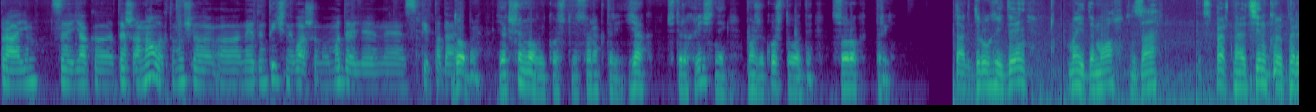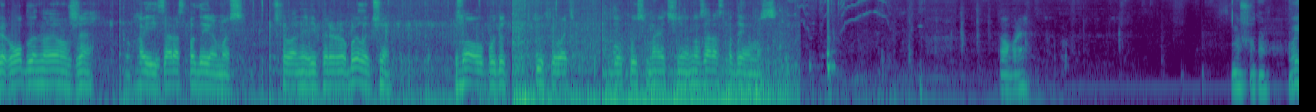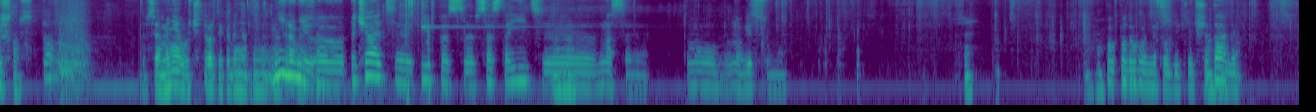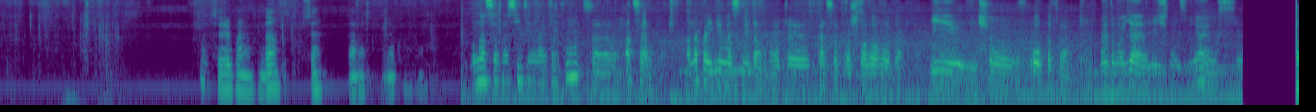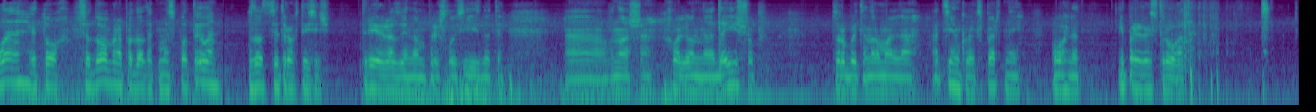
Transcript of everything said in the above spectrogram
Prime. Це як е, теж аналог, тому що е, не ідентичний вашому моделі не співпадає. Добре, якщо новий коштує 43, як чотирьохрічний може коштувати 43? Так, другий день ми йдемо за експертною оцінкою, переробленою вже. І зараз подивимось, що вони її переробили, чи знову будуть втюхувати якусь маячню. Ну зараз подивимось. Добре. Ну що там? Вийшло все. Все, мені в четвертий кабінет не, не Ні, ні, треба. ні. все? е, Печать, е, підпис, е, все стоїть е, Ага. в нас. е, Тому ну, від суми. Все. По, по другой методике считали. Все, я понял. Да, все. Зараз. Дякую. У нас относительно эта функция оценка. Она появилась недавно, это в конце прошлого года. И еще опыта. Поэтому я лично извиняюсь. Але ітог, все добре, податок ми сплатили з 23 тисяч. Три рази нам прийшлось їздити е, в наше хваленне ДАІ, щоб зробити нормальну оцінку, експертний огляд і перереєструвати.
